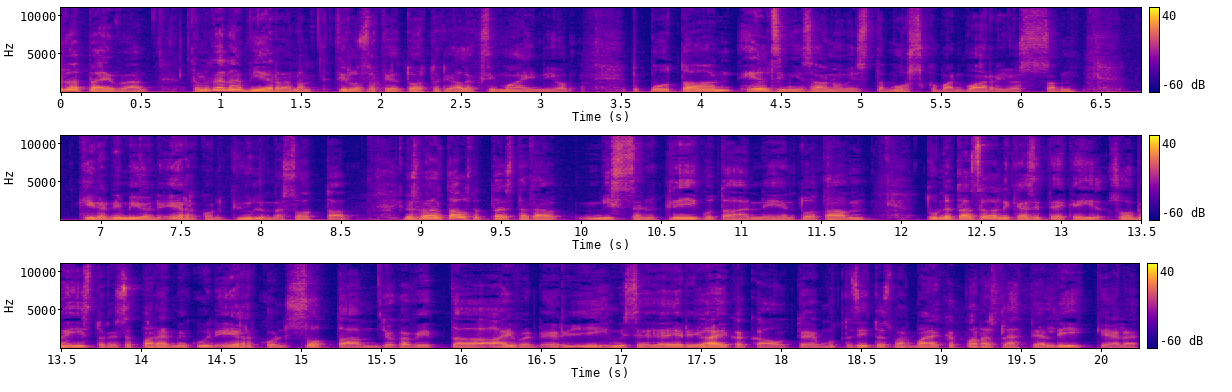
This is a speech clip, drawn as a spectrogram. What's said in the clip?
Hyvää päivää. Täällä on tänään vieraana filosofian tohtori Aleksi Mainio. Me puhutaan Helsingin Sanomista Moskovan varjossa. Kirjan nimi on Erkon kylmä sota. Jos vähän taustattaisiin tätä, missä nyt liikutaan, niin tuota, tunnetaan sellainen käsite ehkä Suomen historiassa paremmin kuin Erkon sota, joka viittaa aivan eri ihmiseen ja eri aikakauteen, mutta siitä olisi varmaan ehkä paras lähteä liikkeelle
